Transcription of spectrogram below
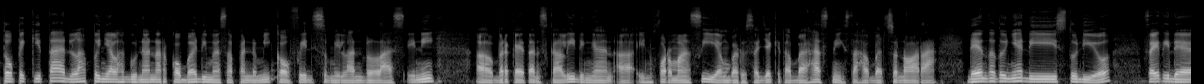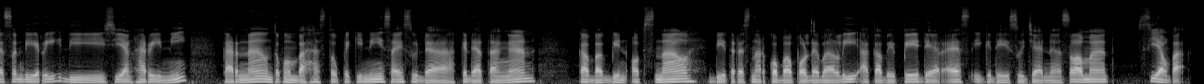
topik kita adalah penyalahgunaan narkoba di masa pandemi COVID-19. Ini uh, berkaitan sekali dengan uh, informasi yang baru saja kita bahas nih sahabat Sonora. Dan tentunya di studio saya tidak sendiri di siang hari ini karena untuk membahas topik ini saya sudah kedatangan Kabak Bin Opsnal di Tres Narkoba Polda Bali AKBP DRS IGD Sujana. Selamat siang Pak.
